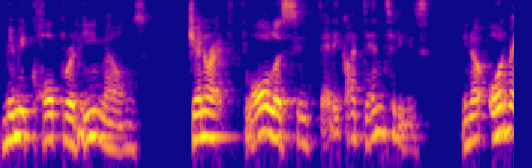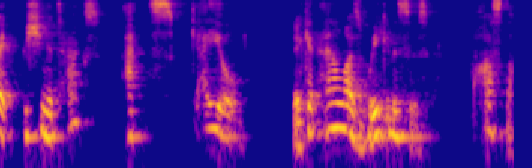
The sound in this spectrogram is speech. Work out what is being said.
mimic corporate emails, generate flawless synthetic identities, you know, automate phishing attacks at scale. It can analyze weaknesses faster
